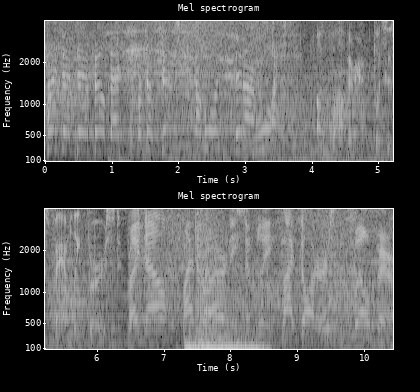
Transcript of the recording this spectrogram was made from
Bring that damn belt back because that's the one that I want. A father puts his family first. Right now, my priority is simply my daughter's welfare.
